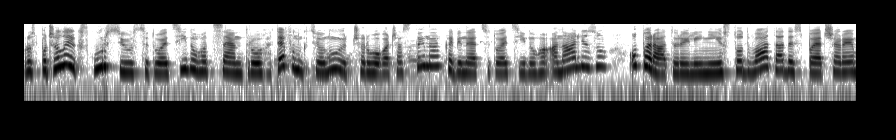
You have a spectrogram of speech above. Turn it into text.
Розпочали екскурсію з ситуаційного центру, де функціонують чергова частина, кабінет ситуаційного аналізу, оператори лінії 102 та диспетчери.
